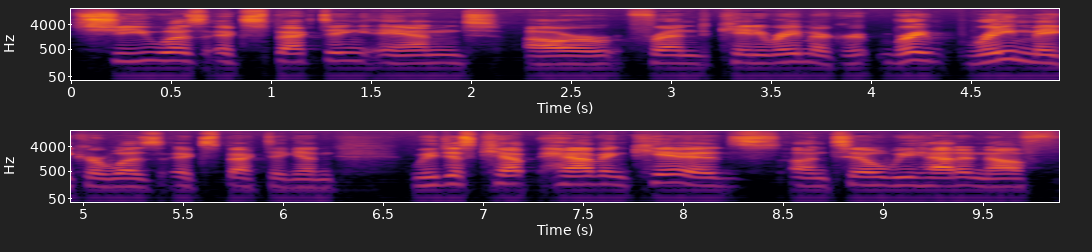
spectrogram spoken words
she was expecting and our friend Katie Raymaker, Ray, Raymaker was expecting. And we just kept having kids until we had enough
